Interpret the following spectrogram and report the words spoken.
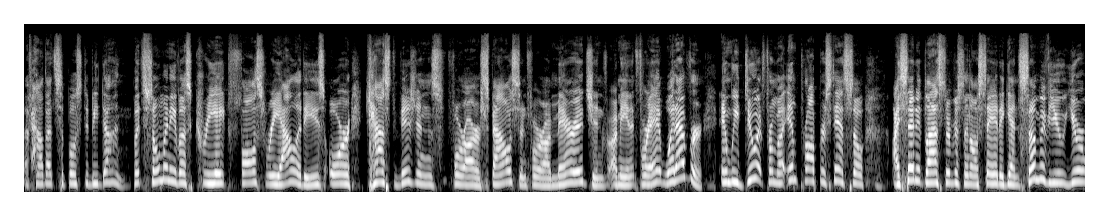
of how that's supposed to be done. But so many of us create false realities or cast visions for our spouse and for our marriage and, I mean, for whatever. And we do do it from an improper stance. So I said it last service and I'll say it again. Some of you, you're,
